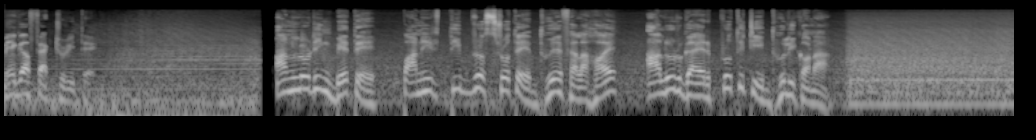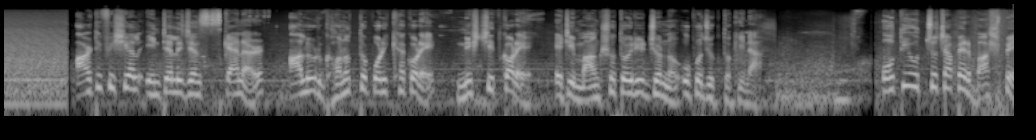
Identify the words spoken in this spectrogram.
মেগা ফ্যাক্টরিতে। আনলোডিং বেতে পানির তীব্র স্রোতে ধুয়ে ফেলা হয় আলুর গায়ের প্রতিটি ধূলিকণা। আর্টিফিশিয়াল ইন্টেলিজেন্স স্ক্যানার আলুর ঘনত্ব পরীক্ষা করে নিশ্চিত করে এটি মাংস তৈরির জন্য উপযুক্ত কিনা। অতি উচ্চচাপের বাষ্পে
